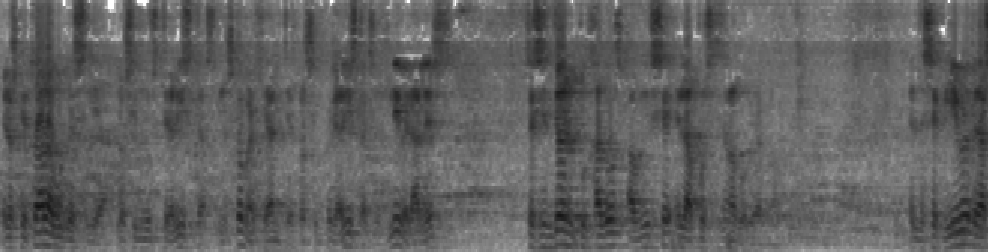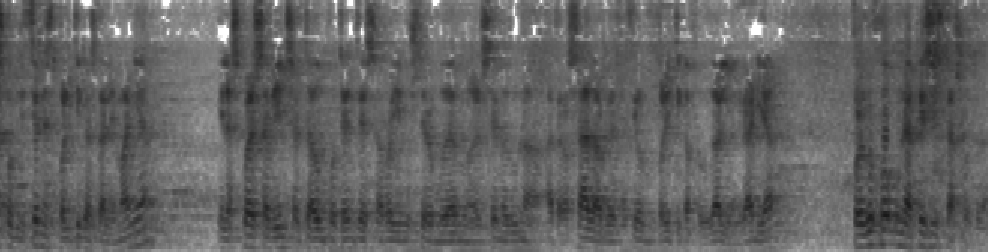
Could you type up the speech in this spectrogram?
en los que toda la burguesía, los industrialistas y los comerciantes, los imperialistas y los liberales se sintieron empujados a unirse en la oposición al gobierno. El desequilibrio de las condiciones políticas de Alemania, en las cuales se había insertado un potente desarrollo industrial moderno en el seno de una atrasada organización política feudal y agraria, produjo una crisis tras otra.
